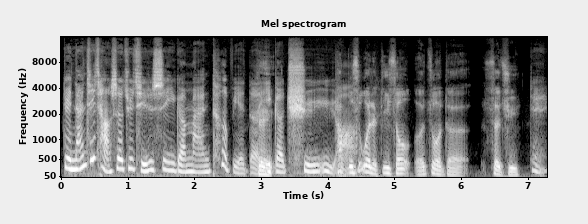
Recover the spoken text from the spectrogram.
对，南机场社区其实是一个蛮特别的一个区域啊，它不是为了低收而做的社区，对，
